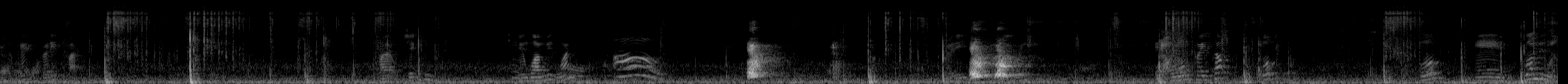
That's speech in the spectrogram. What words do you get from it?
Okay. Ready? Five. Five. Checking. And one big one. Oh, Ready? Go. Boom. Face up. Boom. Boom. And one big one.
